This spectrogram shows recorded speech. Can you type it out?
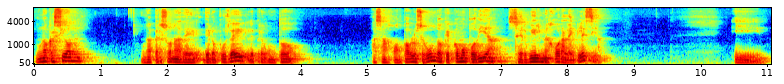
En una ocasión, una persona de, del Opus Dei le preguntó a San Juan Pablo II que cómo podía servir mejor a la Iglesia. Y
